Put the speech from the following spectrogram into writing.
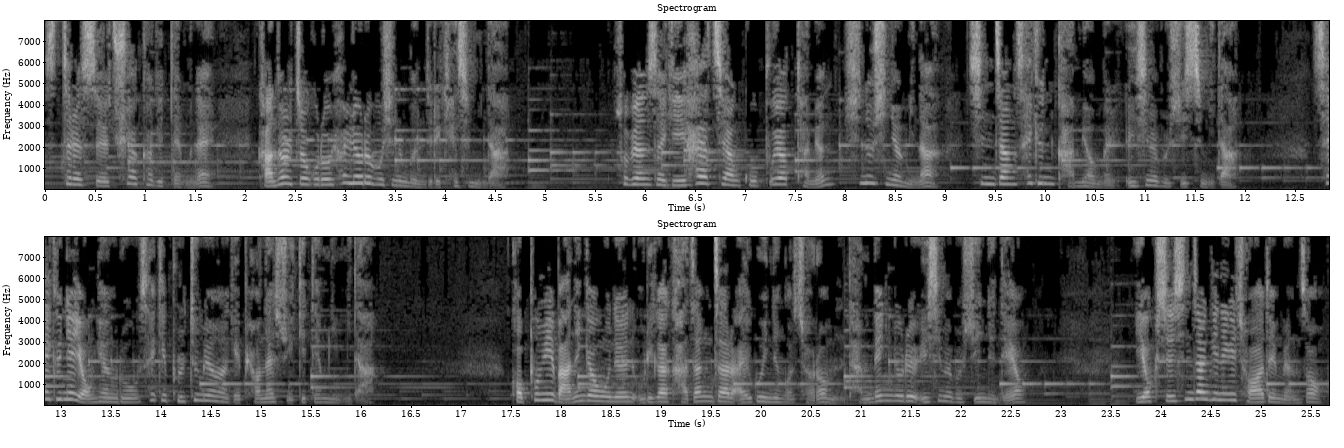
스트레스에 취약하기 때문에 간헐적으로 혈뇨를 보시는 분들이 계십니다. 소변색이 하얗지 않고 뿌옇다면 신우신염이나 신장 세균 감염을 의심해 볼 수 있습니다. 세균의 영향으로 색이 불투명하게 변할 수 있기 때문입니다. 거품이 많은 경우는 우리가 가장 잘 알고 있는 것처럼 단백뇨를 의심해 볼 수 있는데요. 이 역시 신장 기능이 저하되면서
